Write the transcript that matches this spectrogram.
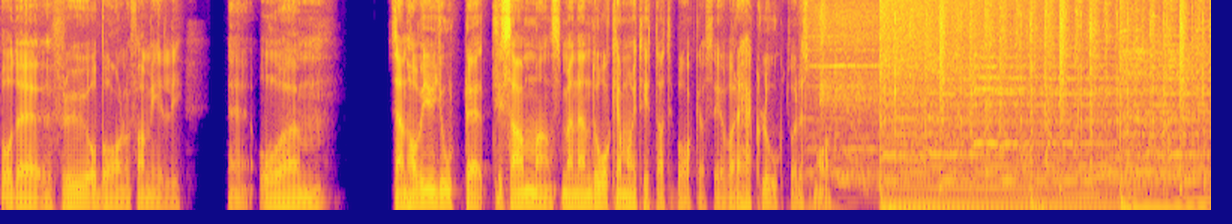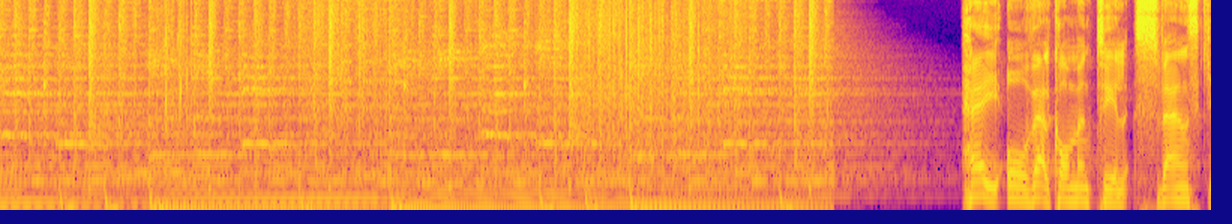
både fru och barn och familj. Eh, och um, Sen har vi ju gjort det tillsammans, men ändå kan man ju titta tillbaka och se, var det här klokt? Var det smart? Hej och välkommen till Svensk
